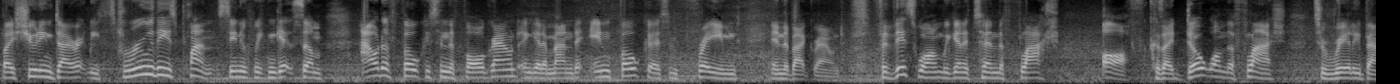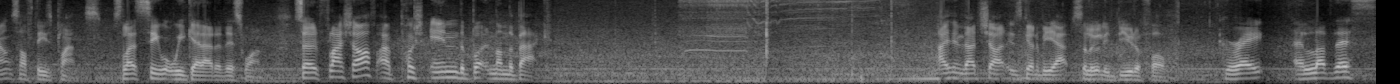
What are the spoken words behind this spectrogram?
by shooting directly through these plants, seeing if we can get some out of focus in the foreground and get Amanda in focus and framed in the background. For this one, we're gonna turn the flash off because I don't want the flash to really bounce off these plants. So let's see what we get out of this one. So flash off, I push in the button on the back. I think that shot is going to be absolutely beautiful. Great, I love this.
